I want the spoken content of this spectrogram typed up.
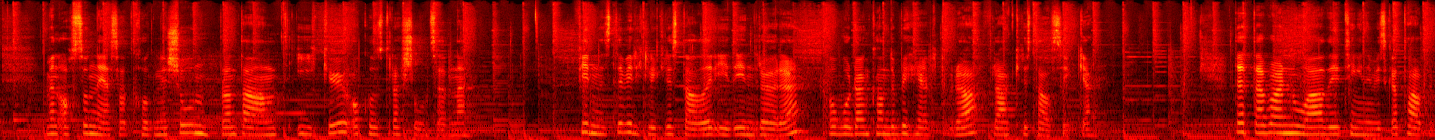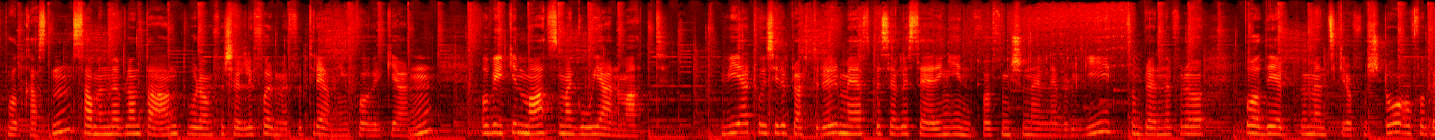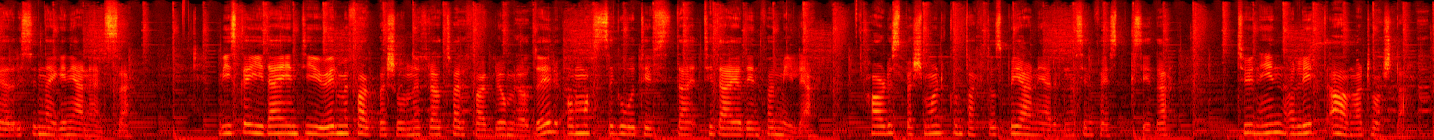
men også nedsatt kognisjon, bl.a. IQ og konsentrasjonsevne. Finnes det virkelig krystaller i det indre øret, og hvordan kan du bli helt bra fra krystallsyke? Dette er bare noe av de tingene vi skal ta opp i podkasten, sammen med bl.a. hvordan forskjellige former for trening påvirker hjernen, og hvilken mat som er god hjernemat. Vi er to kiropraktorer med spesialisering innenfor funksjonell nevrologi, som brenner for å både hjelpe mennesker å forstå og forbedre sin egen hjernehelse. Vi skal gi deg intervjuer med fagpersoner fra tverrfaglige områder og masse gode tips til deg og din familie. Har du spørsmål, kontakt oss på Hjernejervene sin Facebook-side. Tune inn og lytt annenhver torsdag.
